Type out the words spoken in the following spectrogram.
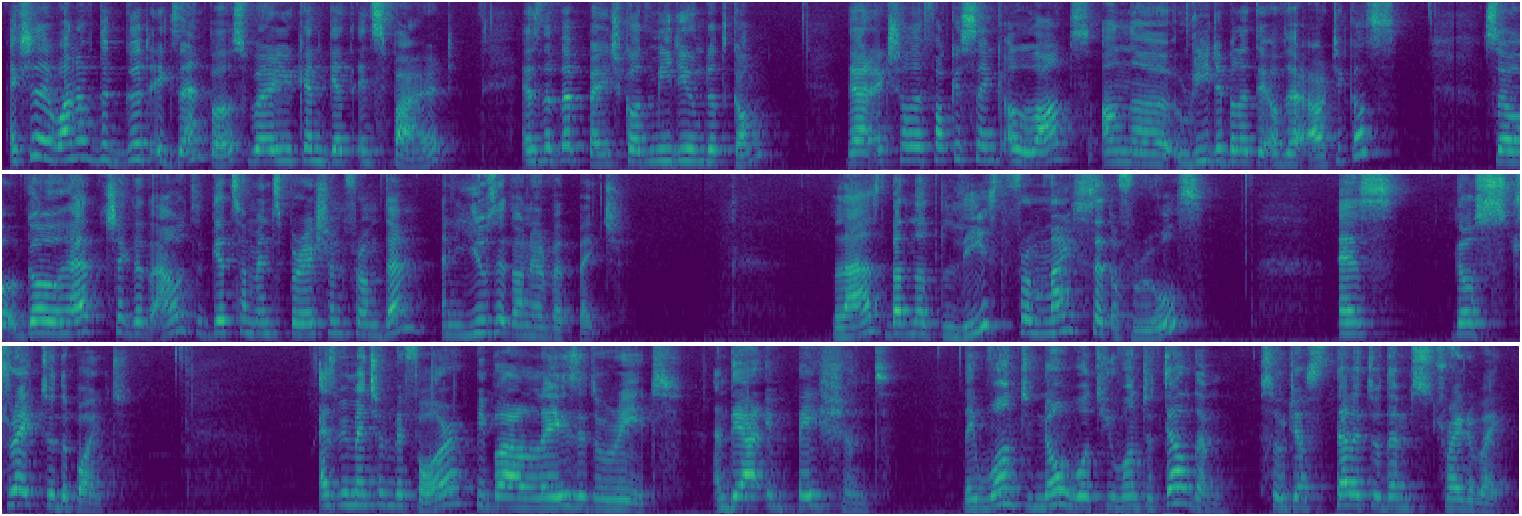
Actually, one of the good examples where you can get inspired is the webpage called medium.com. They are actually focusing a lot on the readability of their articles. So go ahead, check that out, get some inspiration from them and use it on your webpage. Last but not least, from my set of rules, is go straight to the point. As we mentioned before, people are lazy to read and they are impatient. They want to know what you want to tell them, so just tell it to them straight away.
